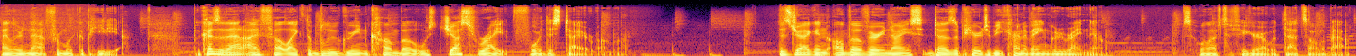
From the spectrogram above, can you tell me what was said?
I learned that from Wikipedia. Because of that, I felt like the blue-green combo was just right for this diorama. This dragon, although very nice, does appear to be kind of angry right now. So we'll have to figure out what that's all about.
